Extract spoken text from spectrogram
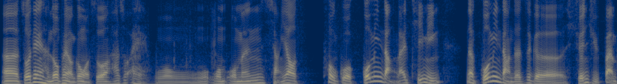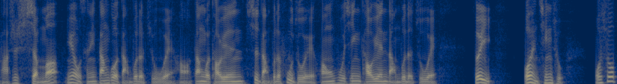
呃，昨天很多朋友跟我说，他说：“哎，我我我我们想要透过国民党来提名那国民党的这个选举办法是什么？因为我曾经当过党部的主委，哈，当过桃园市党部的副主委，黄复兴桃园党部的主委，所以我很清楚。我说，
